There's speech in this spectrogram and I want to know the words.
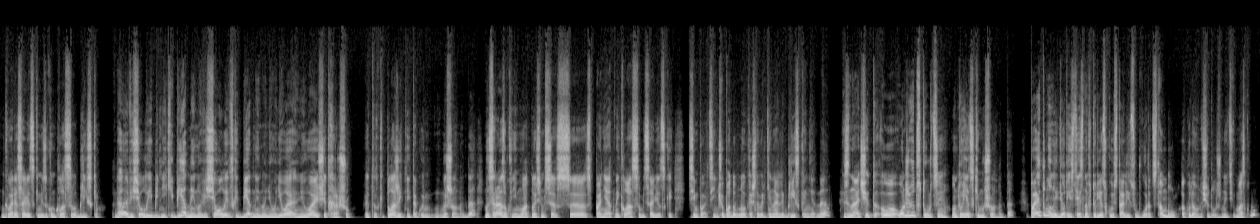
говоря советским языком, классово близким. Да, веселые бедняки. Бедный, но веселый, так сказать, бедный, но не, унывающий – это хорошо. Это положительный такой мышонок, да? Мы сразу к нему относимся с, с понятной классовой советской симпатией. Ничего подобного, конечно, в оригинале близко нет, да? Значит, он живет в Турции, он турецкий мышонок, да? Поэтому он идет, естественно, в турецкую столицу, в город Стамбул. А куда он еще должен идти? В Москву?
